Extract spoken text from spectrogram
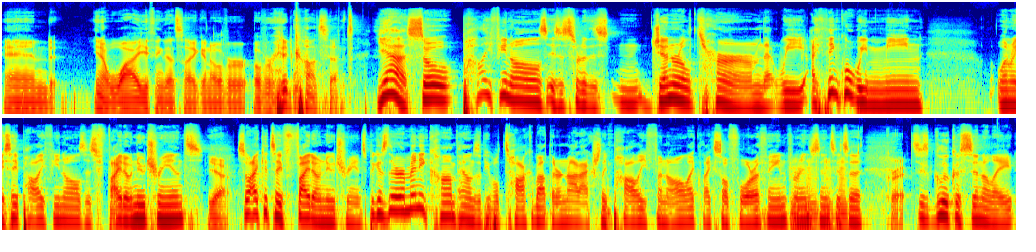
and you know why you think that's like an over overrated concept. Yeah. So polyphenols is a sort of this general term that we, I think what we mean when we say polyphenols is phytonutrients. Yeah. So I could say phytonutrients because there are many compounds that people talk about that are not actually polyphenolic, like sulforaphane, for Mhm, instance. It's a Correct. it's a glucosinolate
